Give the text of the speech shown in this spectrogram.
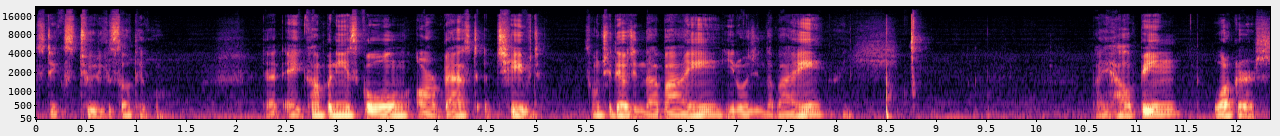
sticks to 이렇게 써도 되고 that a company's goal are best achieved 성취되어진다 by 이루어진다 by by helping workers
